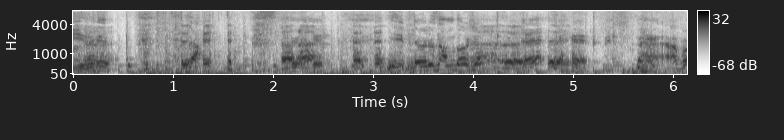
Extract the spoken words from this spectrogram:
ഇത് എന്റെ ഒരു സന്തോഷം? അപ്പൊ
